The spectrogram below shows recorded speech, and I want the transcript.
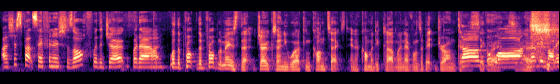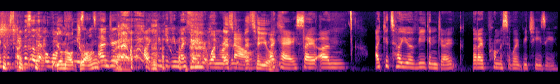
I was just about to say finish us off with a joke, but um... well, the, pro- the problem is that jokes only work in context in a comedy club when everyone's a bit drunk and oh, cigarettes. go on, you know. don't be modest. Just give us a little one. You're not drunk, Andrew. I can give you my favourite one right let's, now. Let's hear yours. Okay, so. Um, I could tell you a vegan joke, but I promise it won't be cheesy.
